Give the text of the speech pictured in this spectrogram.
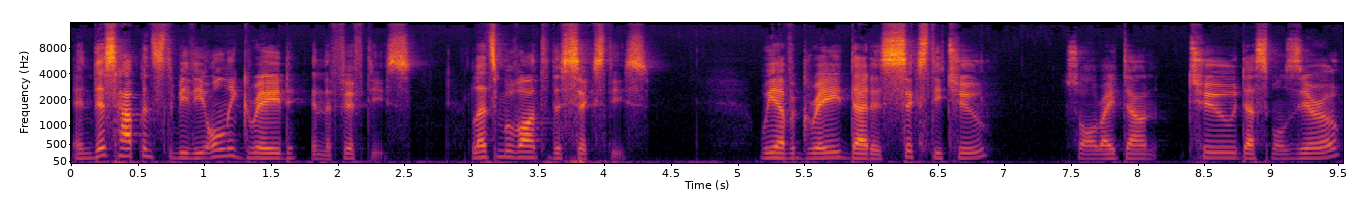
And this happens to be the only grade in the 50s. Let's move on to the 60s. We have a grade that is 62. So I'll write down 2 decimal 0.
